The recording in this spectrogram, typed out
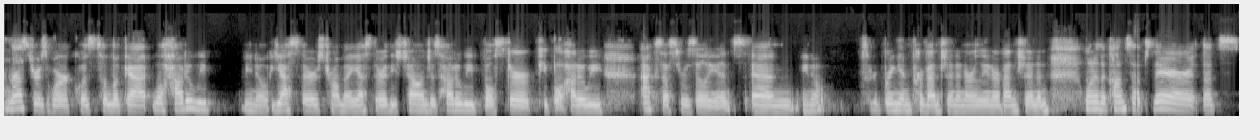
master's work was to look at, well, how do we you know, yes, there's trauma. Yes, there are these challenges. How do we bolster people? How do we access resilience and, you know, sort of bring in prevention and early intervention? And one of the concepts there that's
